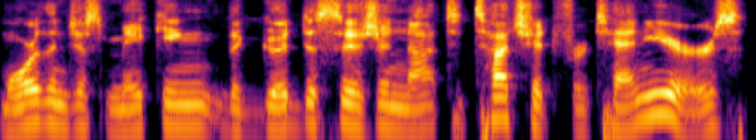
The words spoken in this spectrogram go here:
more than just making the good decision not to touch it for 10 years,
